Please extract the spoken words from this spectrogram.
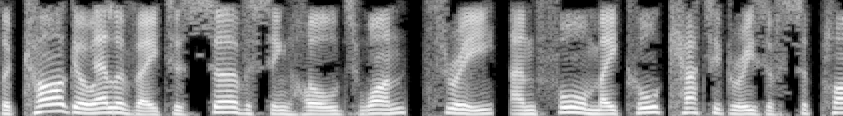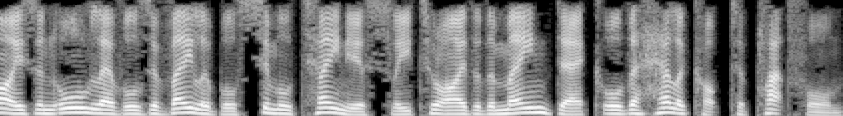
The cargo elevators servicing holds 1, 3, and 4 make all categories of supplies and all levels available simultaneously to either the main deck or the helicopter platform.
